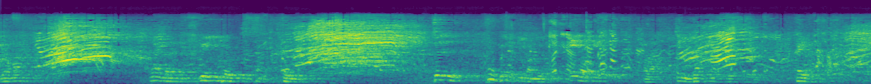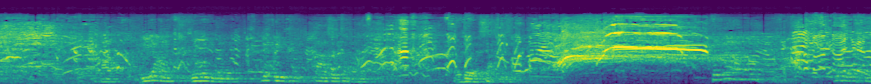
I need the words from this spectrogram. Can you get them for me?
有吗？有。那你们愿意和我一起唱？可以。就是副歌的地方有。没有。好了，就你这样可以。了。好，一样。如果你们用力唱、大声唱的话，我就下去。好坏啊！准备好了。吗？拿远了。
